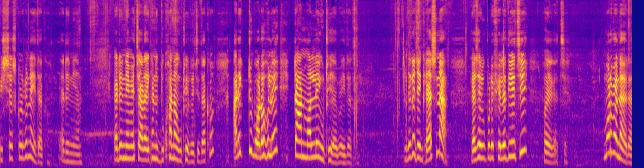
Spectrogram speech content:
বিশ্বাস করবে না, এই দেখো, অ্যাডেনিয়াম। অ্যাডেনিয়ামের চারা এখানে দুখানা উঠে রয়েছে, দেখো। আরেকটু বড় হলে টান মারলেই উঠে যাবে, এই দেখো। দেখেছ ঘ্যাস না? ঘ্যাসের উপরে ফেলে দিয়েছি, হয়ে গেছে। মরবে না এরা।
